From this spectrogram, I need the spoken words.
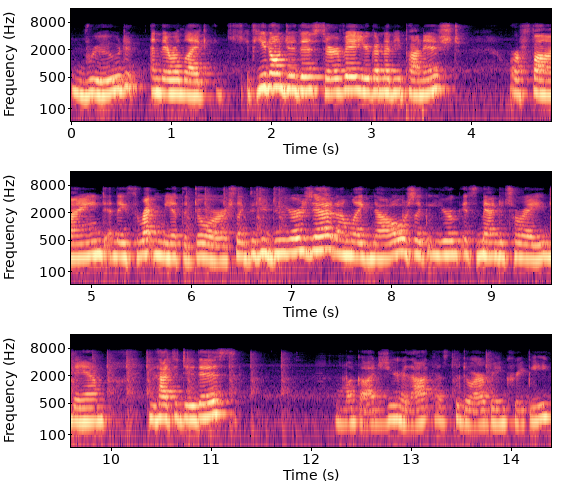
rude and they were like, if you don't do this survey, you're gonna be punished or fined. And they threatened me at the door. She's like, did you do yours yet? And I'm like, no. She's like, you're it's mandatory, ma'am you have to do this. Oh my God, did you hear that? That's the door being creepy.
